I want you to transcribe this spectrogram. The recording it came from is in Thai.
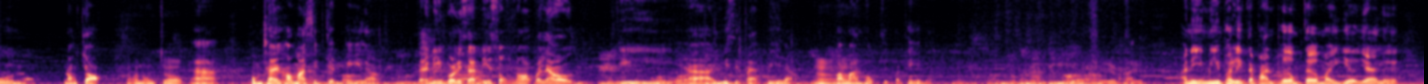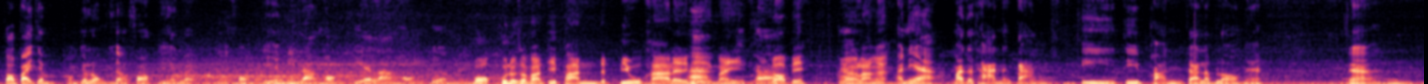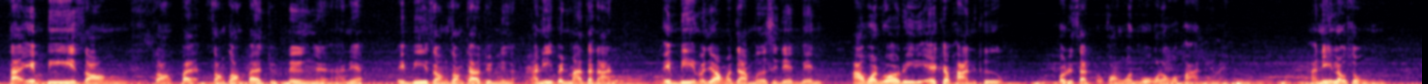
หนองจอกอ๋อหนองจอกอ่า ผมใช้เขามา17ปีแล้ว แต่นี้บริษัทนี้ส่งนอกไปแล้วยี่อ่า28ปีแล้วอ่าประมาณ60ประเทศเนี่ยเยอะโอเคโอเคอันนี้มีผลิตภัณฑ์เพิ่มเติมมาอีกเยอะแยะเลย ต่อไปจะผมจะลงเครื่องฟอกเกียร์ด้วย มีฟอกเกียร์มีล้างห้องเกียร์ล้างห้องเครื่อง บอกคุณสมบัติที่ผ่าน W ค่าอะไรนะพี่อ่าใหม่มีค่า อีกรอบนี้ข้างหลังอะ อันเนี้ยมาตรฐานต่างๆที่ที่ผ่านการรับรองนะอ่าอืมถ้า MB 2 2 8 2 2 8 1เนี่ยอันเนี้ย MB 2 2 9 1อันนี้เป็นมาตรฐาน MB มันย่อมาจาก Mercedes-Benz อ่า Volvo RDS ก็ผ่านคือบริษัทของ Volvo ก็เราก็ผ่านใช่ไหมอันนี้เราส่ง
